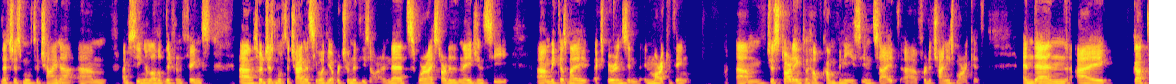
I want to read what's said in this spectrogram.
let's just move to china. Um, i'm seeing a lot of different things. Um, so just move to china and see what the opportunities are. And that's where i started an agency um, because my experience in, in marketing um, just starting to help companies inside uh, for the chinese market. And then i got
